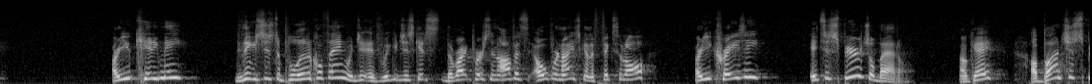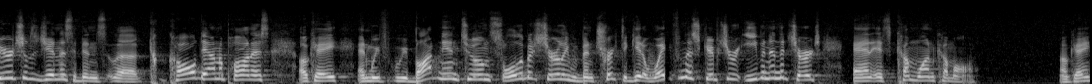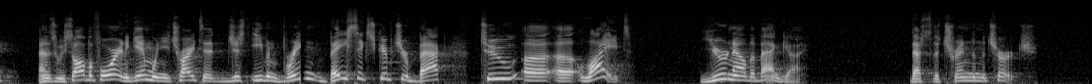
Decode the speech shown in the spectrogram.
Are you kidding me? You think it's just a political thing? You, if we could just get the right person in office overnight, it's going to fix it all? Are you crazy? It's a spiritual battle, okay? A bunch of spiritual agendas have been uh, called down upon us, okay, and we've, we've bought into them slowly but surely. We've been tricked to get away from the scripture, even in the church, and it's come one, come all, okay? And as we saw before, and again, when you try to just even bring basic scripture back to uh, uh, light, you're now the bad guy. That's the trend in the church.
